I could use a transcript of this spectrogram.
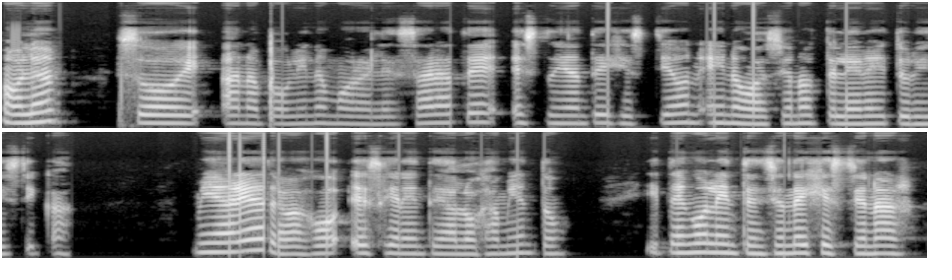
Hola, soy Ana Paulina Morales Zárate, estudiante de Gestión e Innovación Hotelera y Turística. Mi área de trabajo es gerente de alojamiento y tengo la intención de gestionar,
